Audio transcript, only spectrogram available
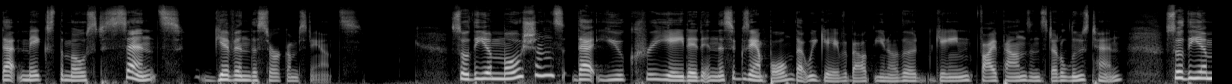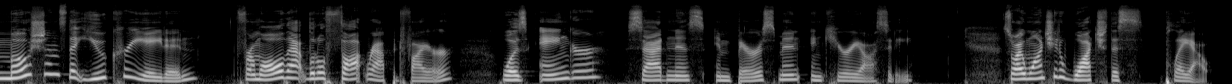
that makes the most sense given the circumstance. So the emotions that you created in this example that we gave about, you know, the gain 5 pounds instead of lose 10. So the emotions that you created from all that little thought rapid fire was anger, sadness, embarrassment, and curiosity. So I want you to watch this play out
